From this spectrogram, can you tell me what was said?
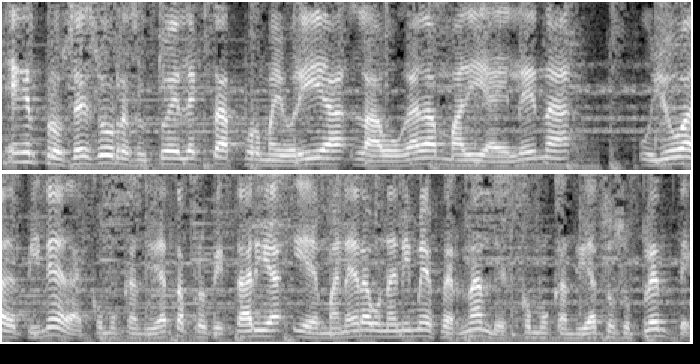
En el proceso resultó electa por mayoría la abogada María Elena Ulloa de Pineda como candidata propietaria y de manera unánime Fernández como candidato suplente.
